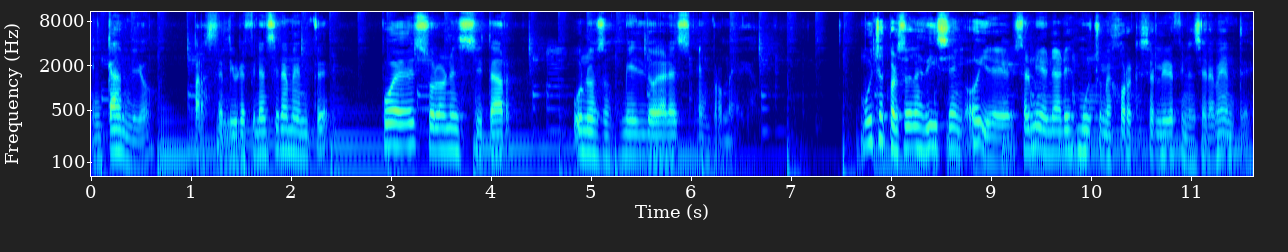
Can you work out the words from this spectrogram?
En cambio, para ser libre financieramente, puedes solo necesitar unos 2 mil dólares en promedio. Muchas personas dicen, oye, ser millonario es mucho mejor que ser libre financieramente.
